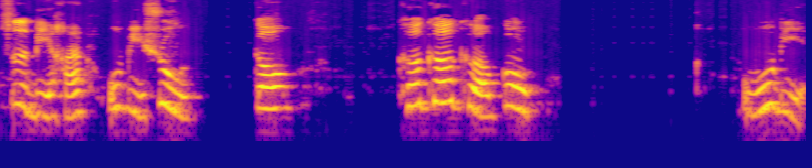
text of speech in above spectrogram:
四笔横，五笔竖钩。可可可共五笔。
